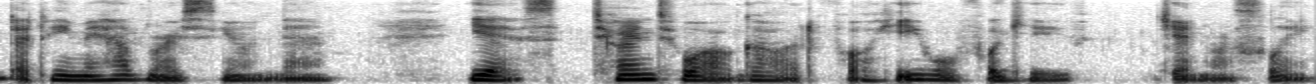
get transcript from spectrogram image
that he may have mercy on them. Yes, turn to our God, for he will forgive generously.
